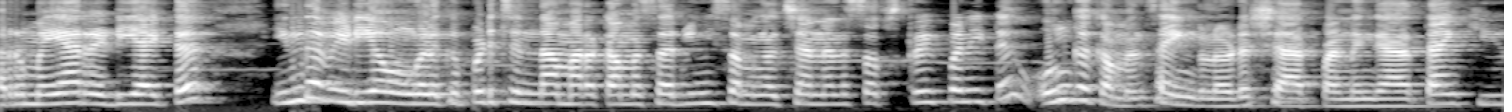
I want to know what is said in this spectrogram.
அருமையாக ரெடி ஆகிட்டு இந்த வீடியோ உங்களுக்கு பிடிச்சிருந்தா மறக்காம சர்விங் சமையல் சேனலை சப்ஸ்கிரைப் பண்ணிட்டு உங்க கமெண்ட்ஸை எங்களோட ஷேர் பண்ணுங்க. தேங்க்யூ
